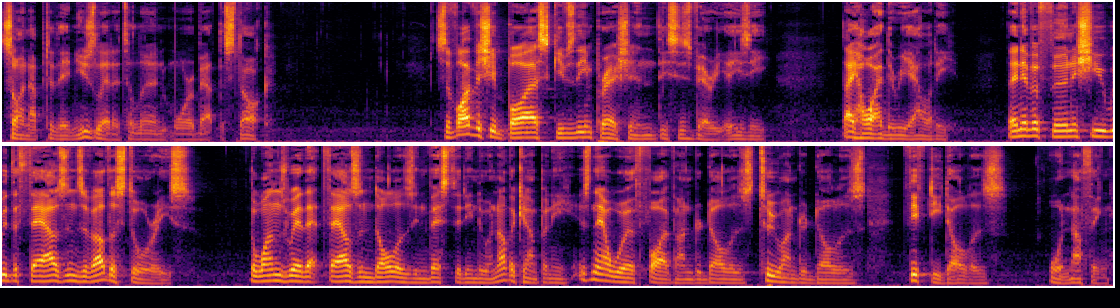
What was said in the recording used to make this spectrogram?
Sign up to their newsletter to learn more about the stock. Survivorship bias gives the impression this is very easy. They hide the reality. They never furnish you with the thousands of other stories. The ones where that thousand dollars invested into another company is now worth $500, $200, $50, or nothing.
